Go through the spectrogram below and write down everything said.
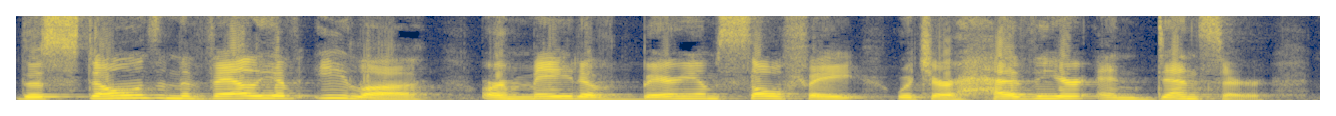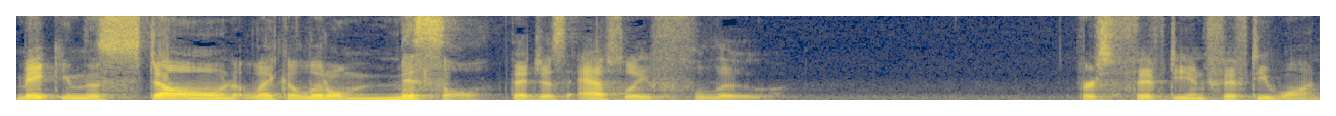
The stones in the Valley of Elah are made of barium sulfate, which are heavier and denser, making the stone like a little missile that just absolutely flew. Verse 50 and 51.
